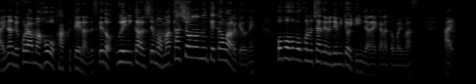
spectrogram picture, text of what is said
はい。なんで、これはまあ、ほぼ確定なんですけど、上に関しても、まあ、多少の抜け感はあるけどね、ほぼほぼこのチャンネルで見といていいんじゃないかなと思います。はい。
